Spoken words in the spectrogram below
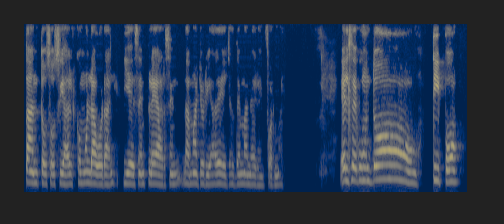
tanto social como laboral, y es emplearse en la mayoría de ellas de manera informal. El segundo tipo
